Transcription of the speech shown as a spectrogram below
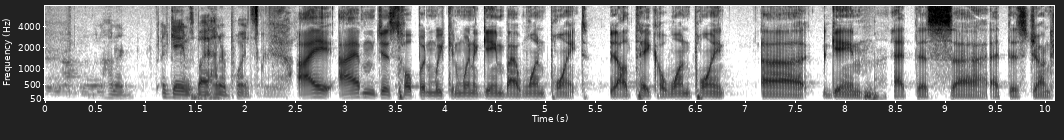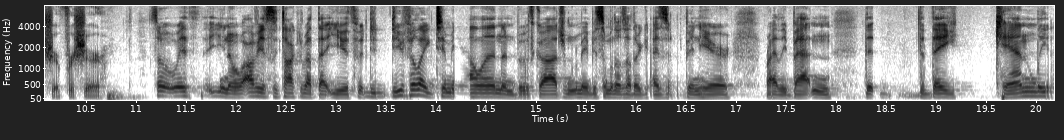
You're not going to win 100 games by 100 points. I, I'm just hoping we can win a game by one point. I'll take a one point uh, game at this uh, at this juncture for sure. So with you know obviously talking about that youth, do, do you feel like Timmy Allen and Both and maybe some of those other guys that have been here, Riley Battin, that that they can lead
